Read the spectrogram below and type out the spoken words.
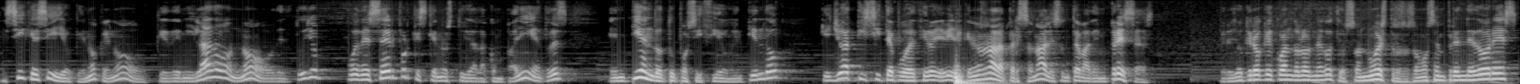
que sí, que sí, o que no, que no, que de mi lado no, del tuyo puede ser porque es que no estudia la compañía. Entonces, entiendo tu posición, entiendo que yo a ti sí te puedo decir, oye, mira, que no es nada personal, es un tema de empresas. Pero yo creo que cuando los negocios son nuestros o somos emprendedores,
